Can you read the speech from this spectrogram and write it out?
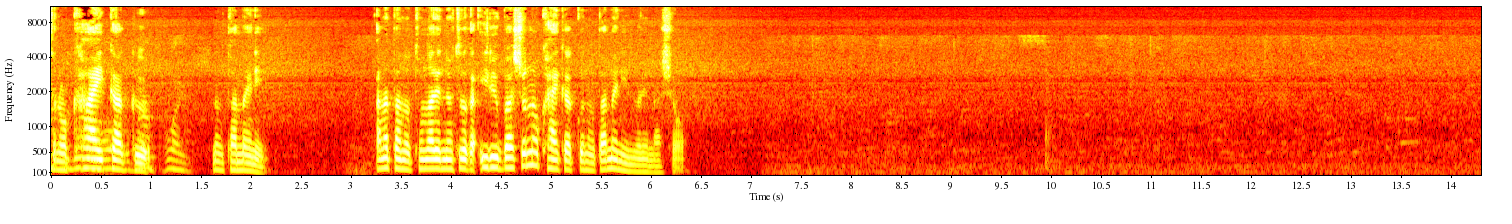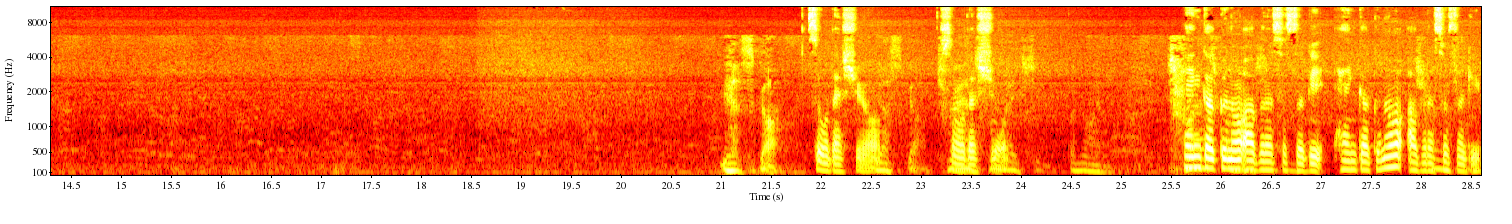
その改革のために、あなたの隣の人がいる場所の改革のために祈りましょう。そうでしょう。そうでしょう。変革の油注ぎ、変革の油注ぎ。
